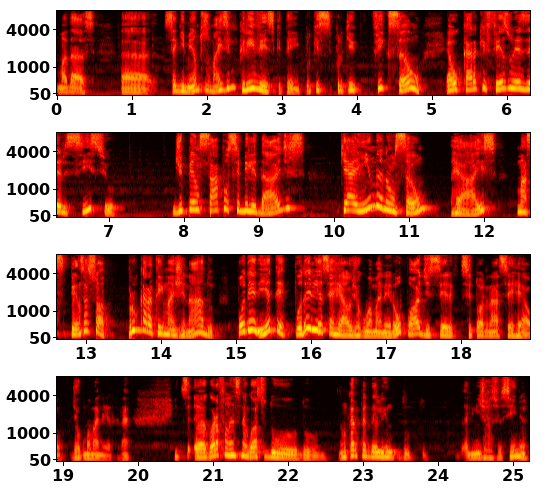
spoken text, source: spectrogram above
uma das uh, segmentos mais incríveis que tem. Porque, porque ficção é o cara que fez o exercício de pensar possibilidades que ainda não são reais, mas pensa só, pro cara ter imaginado, poderia ter, poderia ser real de alguma maneira, ou pode ser se tornar ser real de alguma maneira, né? Agora falando esse negócio do. do não quero perder do, do, a linha de raciocínio,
